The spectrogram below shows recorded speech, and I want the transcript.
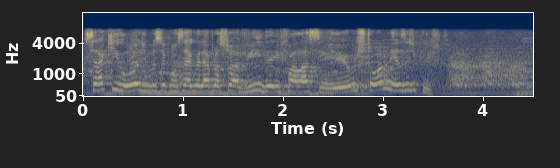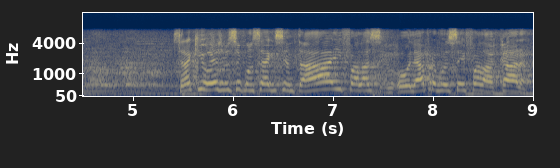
Será que hoje você consegue olhar para a sua vida e falar assim: Eu estou à mesa de Cristo? Será que hoje você consegue sentar e falar, assim, olhar para você e falar, cara,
